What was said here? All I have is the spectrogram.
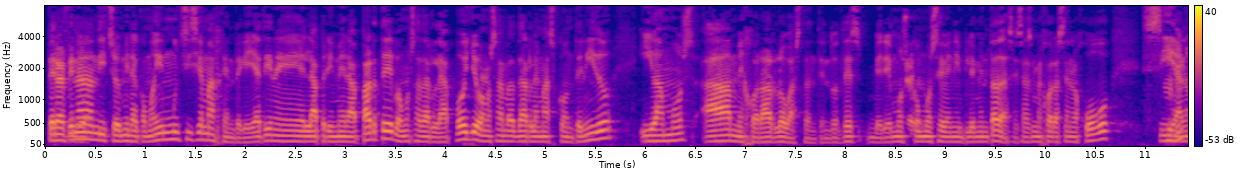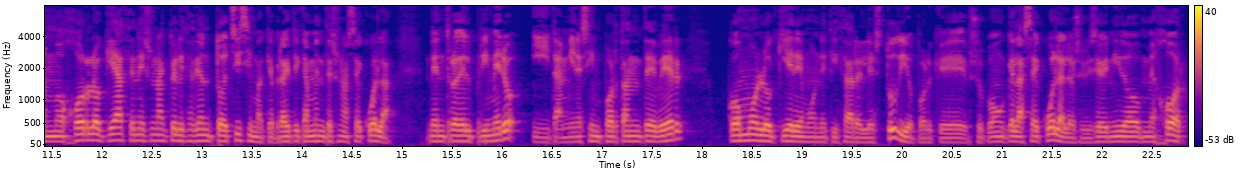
Pero al final han dicho, mira, como hay muchísima gente que ya tiene la primera parte, vamos a darle apoyo, vamos a darle más contenido y vamos a mejorarlo bastante. Entonces veremos cómo se ven implementadas esas mejoras en el juego. Si a lo mejor lo que hacen es una actualización tochísima, que prácticamente es una secuela dentro del primero, y también es importante ver cómo lo quiere monetizar el estudio, porque supongo que la secuela les hubiese venido mejor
